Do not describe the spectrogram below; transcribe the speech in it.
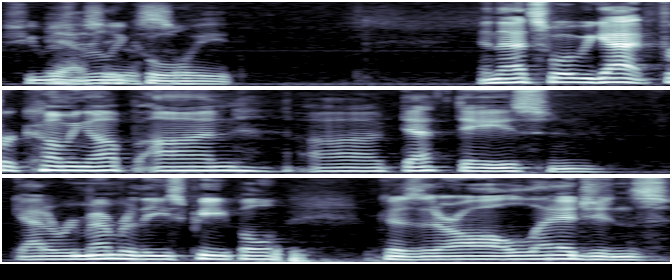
She was yeah, really she was cool. sweet. And that's what we got for coming up on uh, Death Days. And got to remember these people because they're all legends,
